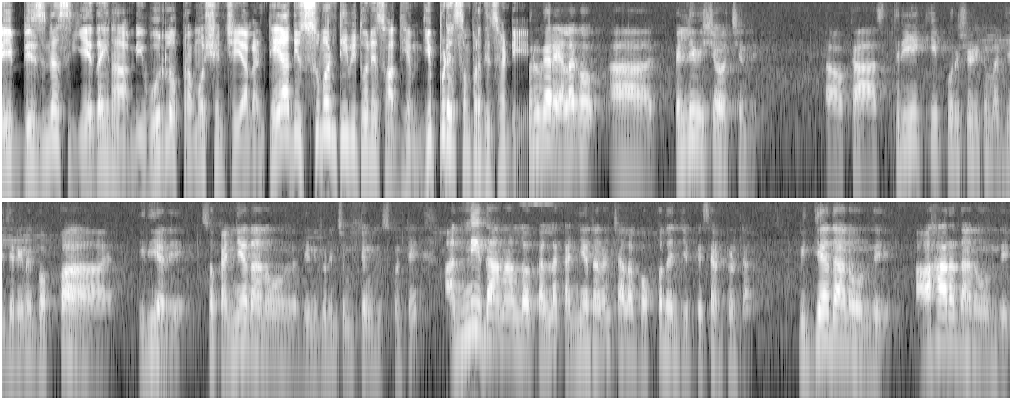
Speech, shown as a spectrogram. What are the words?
మీ బిజినెస్ ఏదైనా మీ ఊర్లో ప్రమోషన్ చేయాలంటే అది సుమన్ టీవీతోనే సాధ్యం. ఇప్పుడే సంప్రదించండి. గురుగారు ఎలాగో ఆ, పెళ్ళి విషయం వచ్చింది. ఆ, ఒక స్త్రీకి పురుషుడికి మధ్య జరిగిన గొప్ప ఇది అది. సో కన్యాదానం దీని గురించి ముఖ్యంగా చూసుకుంటే అన్ని దానాల్లో కల్లా కన్యాదానం చాలా గొప్పదని చెప్పేసి అంటుంటారు. విద్యాదానం ఉంది ఆహార దానం ఉంది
